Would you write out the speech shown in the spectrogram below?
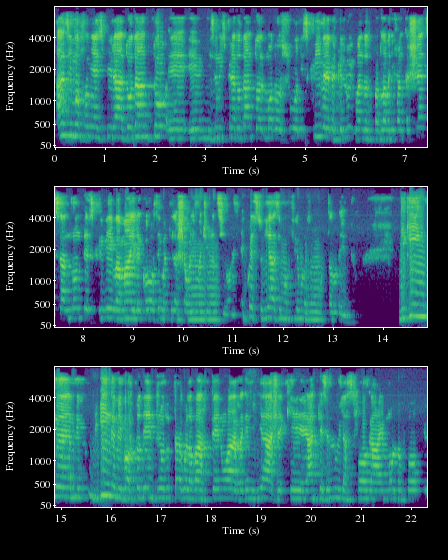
Asimov mi ha ispirato tanto e, e, mi sono ispirato tanto al modo suo di scrivere perché lui quando parlava di fantascienza non descriveva mai le cose ma ti lasciava l'immaginazione e questo di Asimov io me lo sono portato dentro. Di King, di King mi porto dentro tutta quella parte noir che mi piace che anche se lui la sfoga in modo un po', più,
